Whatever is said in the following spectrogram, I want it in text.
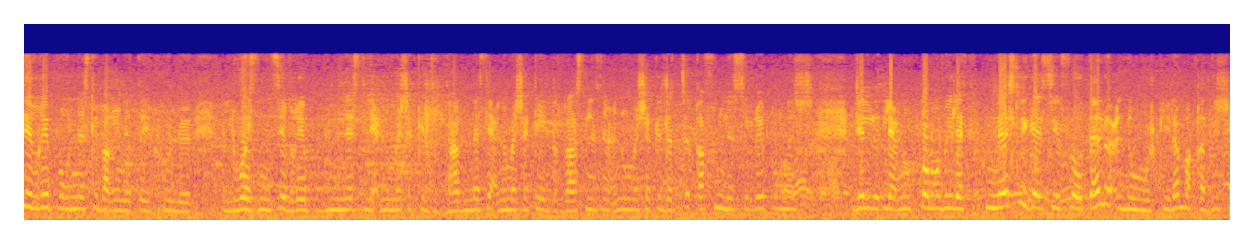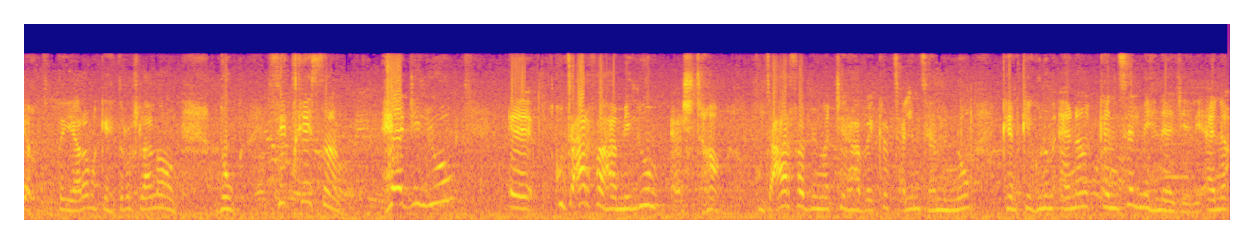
c'est vrai pour الناس اللي باغيين يطيحوا الوزن c'est vrai pour الناس اللي عندهم مشاكل ديال الظهر الناس اللي عندهم مشاكل ديال الراس الناس اللي عندهم مشاكل ديال الثقة في الناس c'est vrai pour الناس ديال اللي عندهم الطوموبيلات الناس اللي جالسين في الاوتيل وعندهم مشكلة ما قادرينش ياخذوا الطيارة ما كيهضروش la langue. donc c'est très simple هذه اليوم آه كنت عارفاها من اليوم عشتها. كنت عارفة بما T. Harv Eker تعلمتها منه. كان كيقول لهم أنا كنسى المهنة ديالي. أنا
